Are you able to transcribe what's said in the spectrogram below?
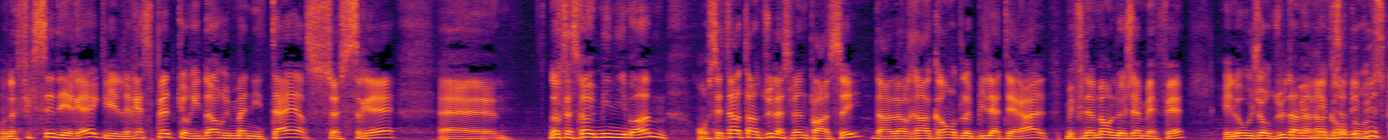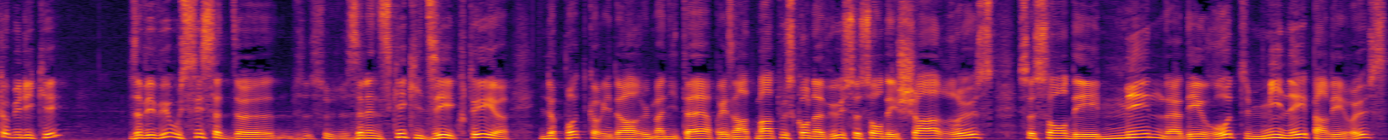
On a fixé des règles et le respect de corridors humanitaires, ce serait euh, donc, ce serait un minimum. On s'était entendu la semaine passée dans leur rencontre bilatérale, mais finalement, on l'a jamais fait. Et là, aujourd'hui, dans la rencontre... Vous avez vu ce communiqué? Vous avez vu aussi cette, euh, Zelensky qui dit, écoutez, euh, il n'y a pas de corridor humanitaire présentement. Tout ce qu'on a vu, ce sont des chars russes, ce sont des mines, des routes minées par les Russes.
